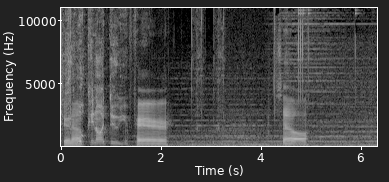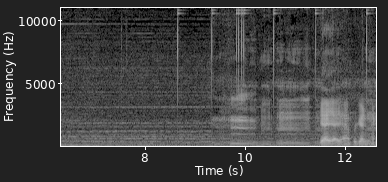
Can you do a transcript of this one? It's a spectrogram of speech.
Tune up. what can I do you? Repair. Sell. Mm-hmm. Yeah, yeah, yeah, we're getting there.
